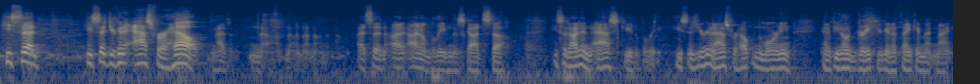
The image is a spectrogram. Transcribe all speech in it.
he said, he said, you're going to ask for help. No, no, no, no, no. I said, I, I don't believe in this God stuff. He said, I didn't ask you to believe. He says, You're going to ask for help in the morning, and if you don't drink, you're going to thank him at night.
